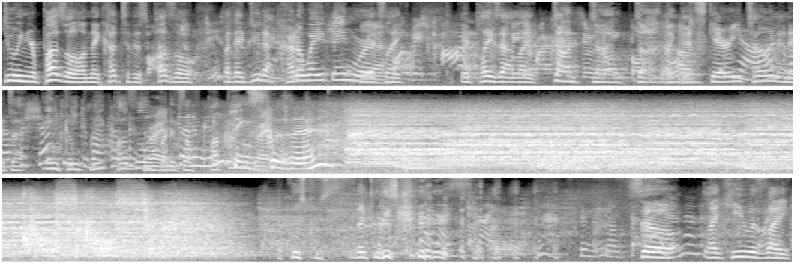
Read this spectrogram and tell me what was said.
doing your puzzle," and they cut to this puzzle, but they do that cutaway thing where it's like it plays out like dun dun dun, like that uh-huh. scary tone, and it's an incomplete puzzle, but Right. it's of Deinem puppies. The couscous. The couscous. so, like, he was like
